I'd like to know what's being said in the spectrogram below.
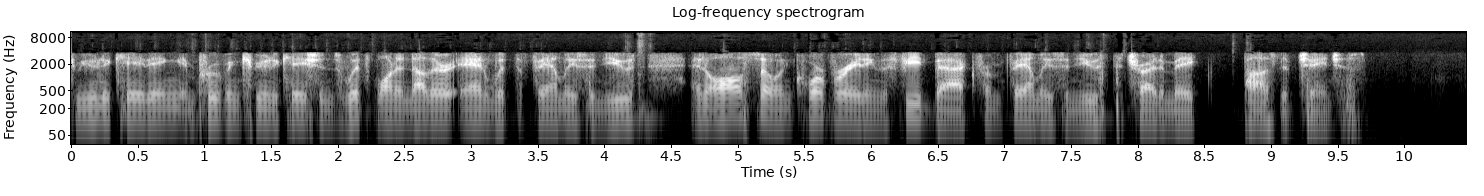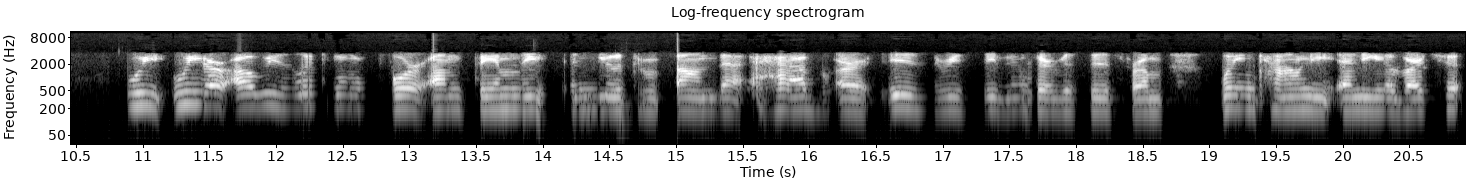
communicating, improving communications with one another and with the families and youth, and also incorporating the feedback from families and youth to try to make positive changes. We we are always looking for um, family and youth um, that have or is receiving services from Wayne County, any of our ch-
